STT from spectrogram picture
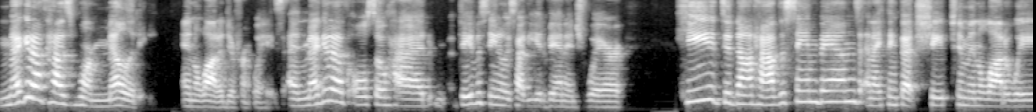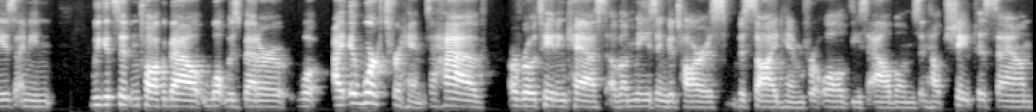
Megadeth has more melody in a lot of different ways. And Megadeth also had, Dave Mustaine always had the advantage where he did not have the same bands. and I think that shaped him in a lot of ways. I mean, we could sit and talk about what was better. What I, it worked for him to have a rotating cast of amazing guitarists beside him for all of these albums and helped shape his sound.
